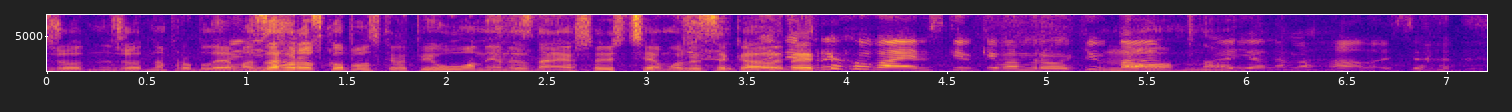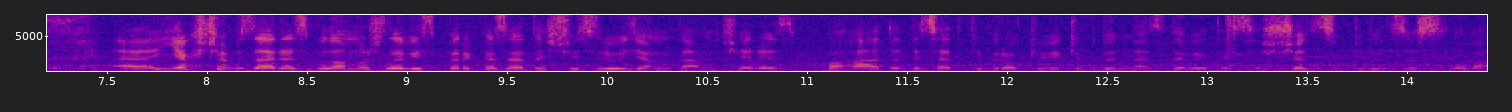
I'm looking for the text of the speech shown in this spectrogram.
жодна, жодна проблема. Мені За гороскопом Скорпіон, я не знаю, що ще може Ми не приховаємо, скільки вам років, Ну, так? ну. А я намагалася. Е, Якщо б зараз була можливість переказати щось людям там через багато десятків років, які будуть нас дивитися, що це будуть за слова?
